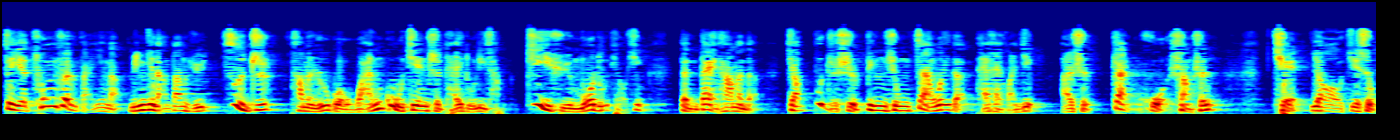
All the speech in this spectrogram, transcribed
这也充分反映了民进党当局自知，他们如果顽固坚持台独立场，继续魔毒挑衅，等待他们的将不只是兵凶战危的台海环境，而是战祸上身，且要接受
